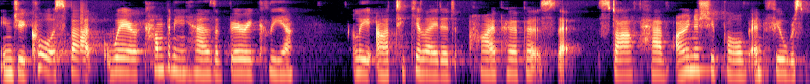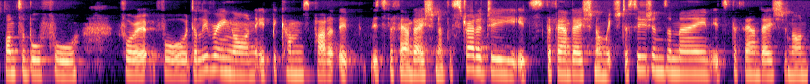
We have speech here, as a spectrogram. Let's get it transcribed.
in due course, but where a company has a very clearly articulated high purpose that staff have ownership of and feel responsible for for for delivering on, it becomes part of it. It's the foundation of the strategy. It's the foundation on which decisions are made. It's the foundation on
